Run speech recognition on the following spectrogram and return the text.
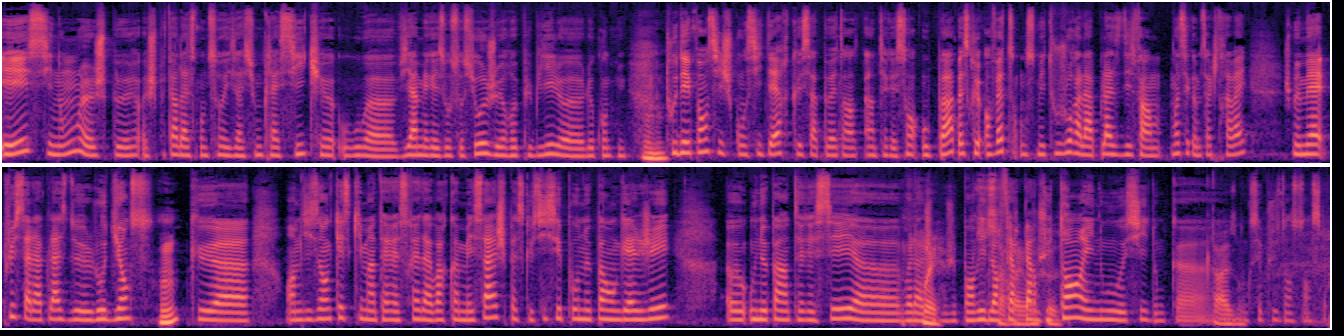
et sinon, euh, je peux, je peux faire de la sponsorisation classique ou euh, via mes réseaux sociaux, je republie le, le contenu. Mhm. Tout dépend si je considère que ça peut être in- intéressant ou pas. Parce qu'en en fait, on se met toujours à la place des. Enfin, moi, c'est comme ça que je travaille. Je me mets plus à la place de l'audience que euh, en me disant qu'est-ce qui m'intéresserait d'avoir comme message. Parce que si c'est pour ne pas engager. Euh, ou ne pas intéresser, euh, voilà, Ouais, j'ai pas envie de leur faire perdre du temps et nous aussi, donc euh, donc c'est plus dans ce sens-là.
